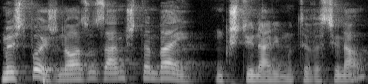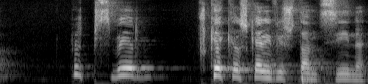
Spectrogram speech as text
Mas depois nós usamos também um questionário motivacional para perceber porque é que eles querem vir estudar medicina,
